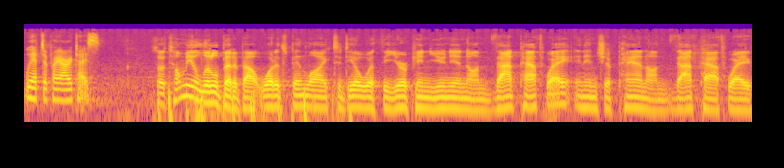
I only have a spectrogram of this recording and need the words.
we have to prioritize. So tell me a little bit about what it's been like to deal with the European Union on that pathway and in Japan on that pathway.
